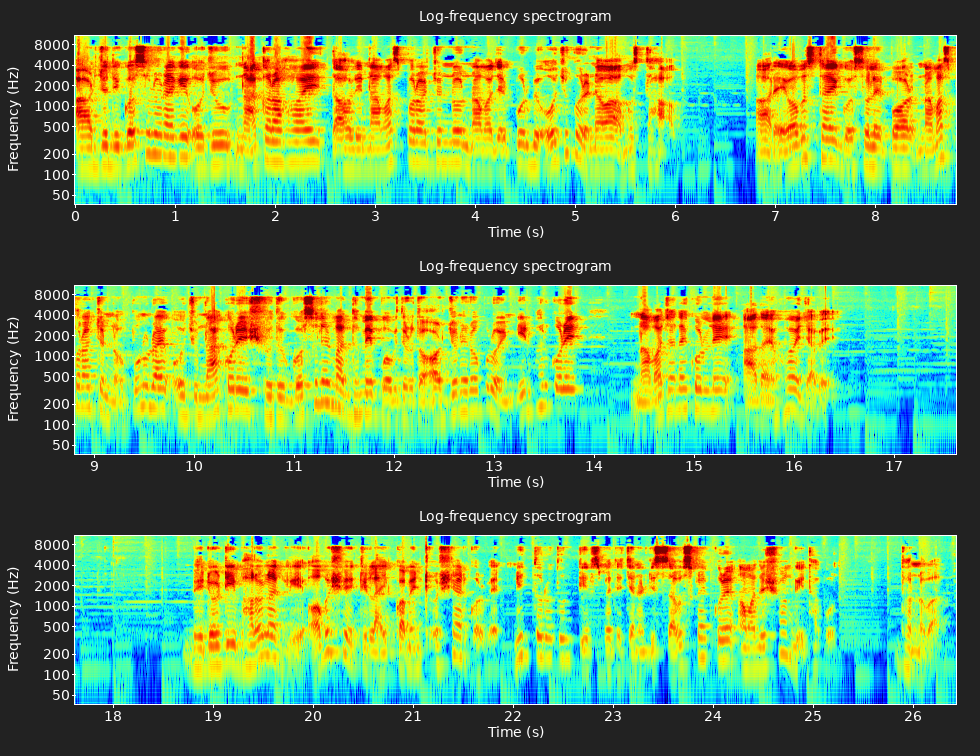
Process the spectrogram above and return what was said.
আর যদি গোসলের আগে অজু না করা হয়, তাহলে নামাজ পড়ার জন্য নামাজের পূর্বে অজু করে নেওয়া মুস্তাহাব। আর এই অবস্থায় গোসলের পর নামাজ পড়ার জন্য পুনরায় অজু না করে শুধু গোসলের মাধ্যমে পবিত্রতা অর্জনের উপরই নির্ভর করে নামাজ আদায় করলে আদায় হয়ে যাবে। ভিডিওটি ভালো লাগলে অবশ্যই একটি লাইক, কমেন্ট ও শেয়ার করবেন। নিত্য নতুন টিপস পেতে চ্যানেলটি সাবস্ক্রাইব করে আমাদের সঙ্গেই থাকুন। ধন্যবাদ।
